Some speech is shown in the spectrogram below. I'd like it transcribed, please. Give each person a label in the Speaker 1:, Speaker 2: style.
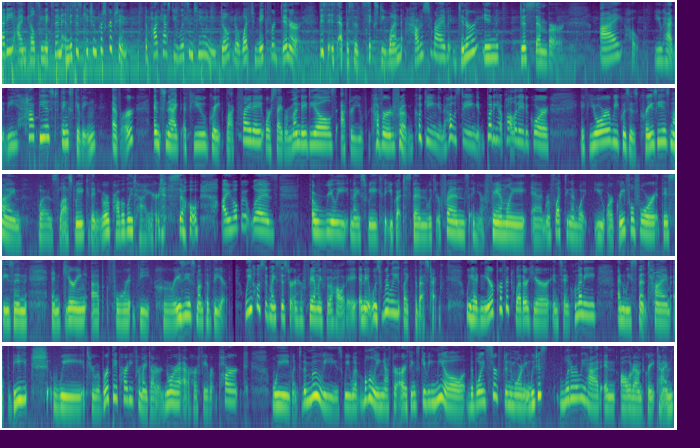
Speaker 1: Everybody. I'm Kelsey Nixon, and this is Kitchen Prescription, the podcast you listen to when you don't know what to make for dinner. This is episode 61 How to Survive Dinner in December. I hope you had the happiest Thanksgiving ever and snagged a few great Black Friday or Cyber Monday deals after you've recovered from cooking and hosting and putting up holiday decor. If your week was as crazy as mine, was last week, then you're probably tired. So I hope it was a really nice week that you got to spend with your friends and your family and reflecting on what you are grateful for this season and gearing up for the craziest month of the year. We hosted my sister and her family for the holiday, and it was really like the best time. We had near perfect weather here in San Clemente, and we spent time at the beach. We threw a birthday party for my daughter Nora at her favorite park. We went to the movies. We went bowling after our Thanksgiving meal. The boys surfed in the morning. We just literally had an all around great time.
